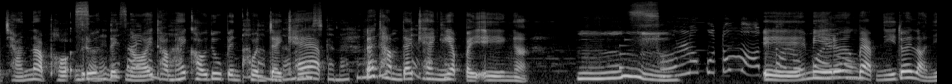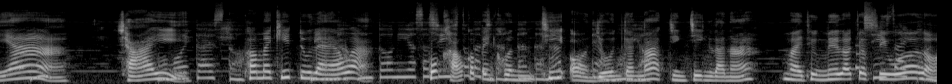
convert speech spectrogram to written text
ธฉันน่ะเพราะเรื่องเด็กน้อยทำให้เขาดูเป็นคนใจแคบ และทำได้แค่เงียบไปเองอะอืมเอ๋มีเรื่องแบบนี้ด้วยเหรอเนี่ยใช่ พอมาคิดดูแล้วอะ พวกเขาก็เป็นคนที่อ่อนโยนกันมากจริงๆแล้วนะ หมายถึงเมลัสกับซิลเวอร์เหรอ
